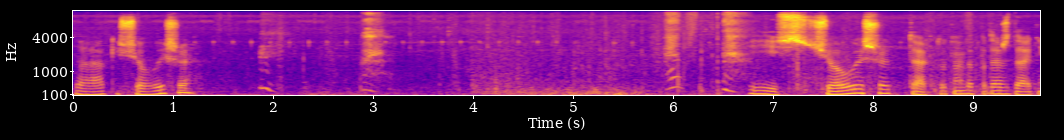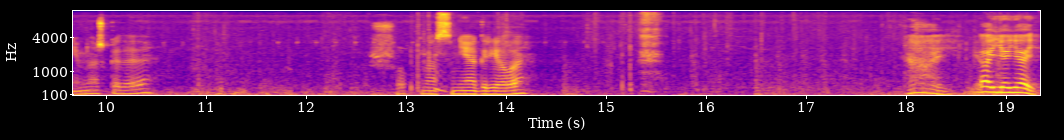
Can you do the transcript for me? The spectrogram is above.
Так, еще выше. И еще выше. Так, тут надо подождать немножко, да? Чтоб нас не огрело. Ай, ай-яй-яй.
